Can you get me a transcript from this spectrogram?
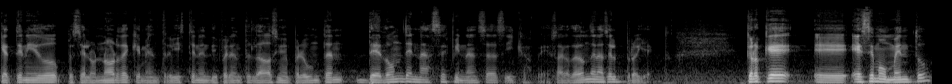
que he tenido pues el honor de que me entrevisten en diferentes lados y me preguntan de dónde nace Finanzas y Café, o sea, de dónde nace el proyecto. Creo que eh, ese momento,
